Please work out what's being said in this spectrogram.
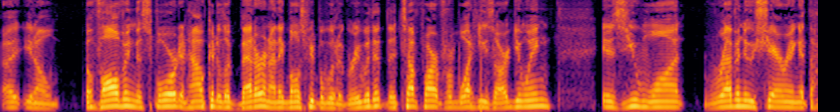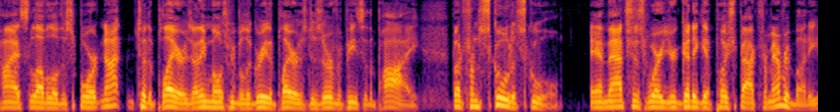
uh, you know, evolving the sport and how could it look better. And I think most people would agree with it. The tough part for what he's arguing is you want revenue sharing at the highest level of the sport, not to the players. I think most people agree the players deserve a piece of the pie, but from school to school. And that's just where you're going to get pushback from everybody.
